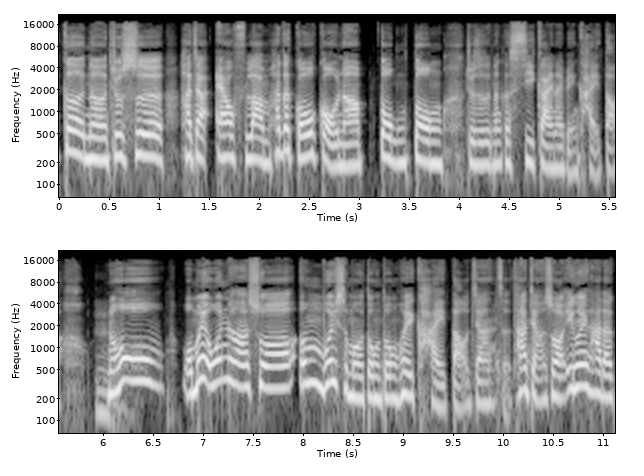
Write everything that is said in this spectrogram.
个呢，就是他叫 Elf Lam，他的狗狗呢，东东就是那个膝盖那边开刀。嗯然后我们有问他说，嗯，为什么东东会开刀这样子？他讲说，因为他的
